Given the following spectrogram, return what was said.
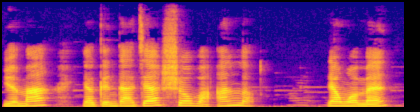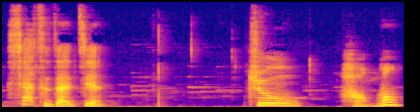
月妈要跟大家说晚安了，让我们下次再见。祝好梦。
